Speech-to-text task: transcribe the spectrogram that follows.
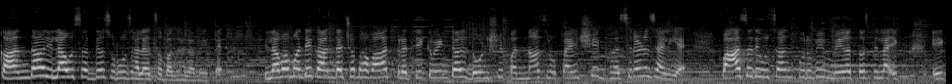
कांदा लिलाव सध्या सुरू झाल्याचं बघायला मिळत आहे लिलावामध्ये कांद्याच्या भावात प्रति क्विंटल दोनशे पन्नास रुपयांची घसरण झाली आहे. पाच दिवसांपूर्वी मिळत असलेला एक एक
